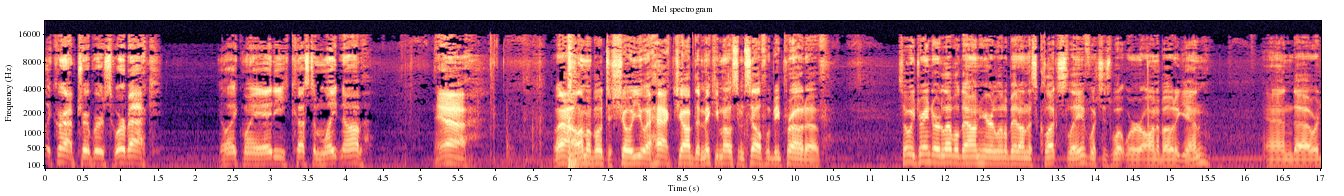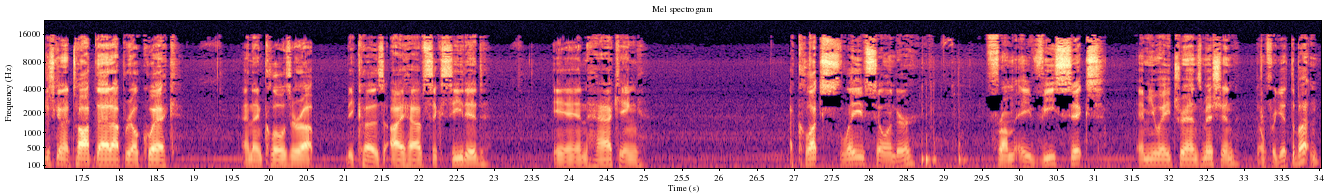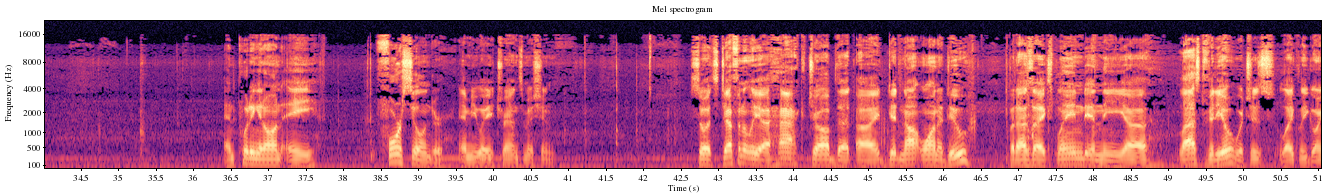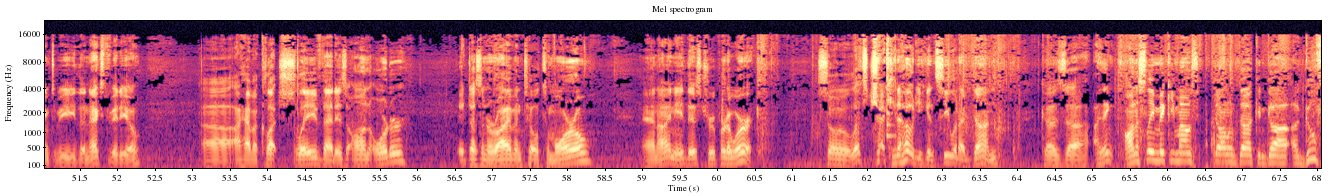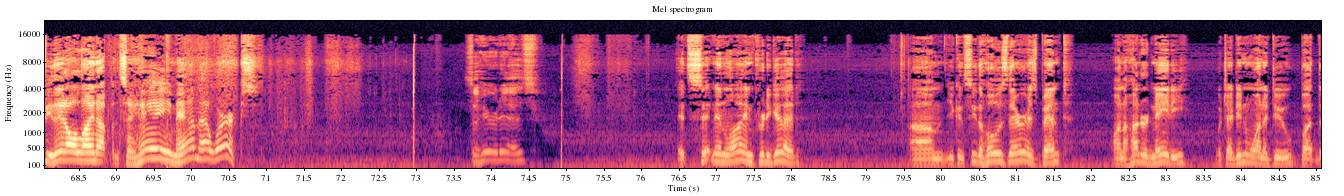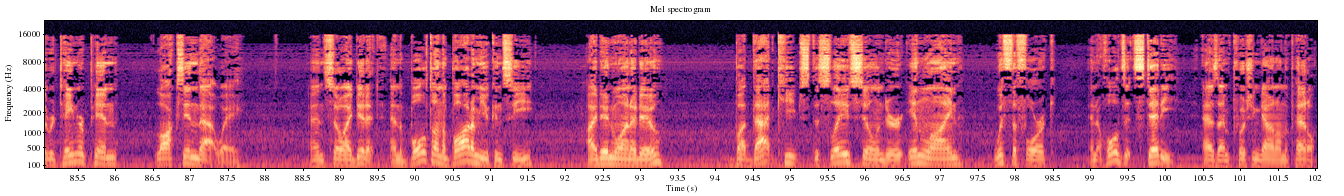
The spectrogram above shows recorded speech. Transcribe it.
Holy crap, troopers, we're back. You like my Eddie custom light knob? Yeah. Well, I'm about to show you a hack job that Mickey Mouse himself would be proud of. So we drained our level down here a little bit on this clutch slave, which is what we're on about again. And uh, we're just going to top that up real quick and then close her up because I have succeeded in hacking a clutch slave cylinder from a V6 MUA transmission, don't forget the button, and putting it on a four-cylinder MUA transmission. So it's definitely a hack job that I did not want to do, but as I explained in the uh, last video, which is likely going to be the next video, uh, I have a clutch slave that is on order. It doesn't arrive until tomorrow, and I need this trooper to work. So let's check it out. You can see what I've done. Because uh, I think, honestly, Mickey Mouse, Donald Duck, and Go uh, Goofy, they'd all line up and say, hey, man, that works. So here it is. It's sitting in line pretty good. Um, you can see the hose there is bent on 180, which I didn't want to do, but the retainer pin locks in that way. And so I did it. And the bolt on the bottom you can see I didn't want to do, but that keeps the slave cylinder in line with the fork and it holds it steady as I'm pushing down on the pedal.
